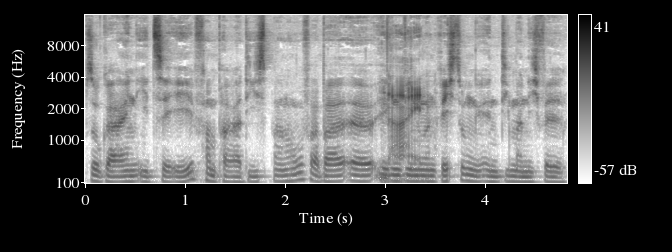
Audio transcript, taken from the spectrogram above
sogar ein ICE vom Paradiesbahnhof, aber äh, irgendwie Nein. nur in Richtungen, in die man nicht will.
